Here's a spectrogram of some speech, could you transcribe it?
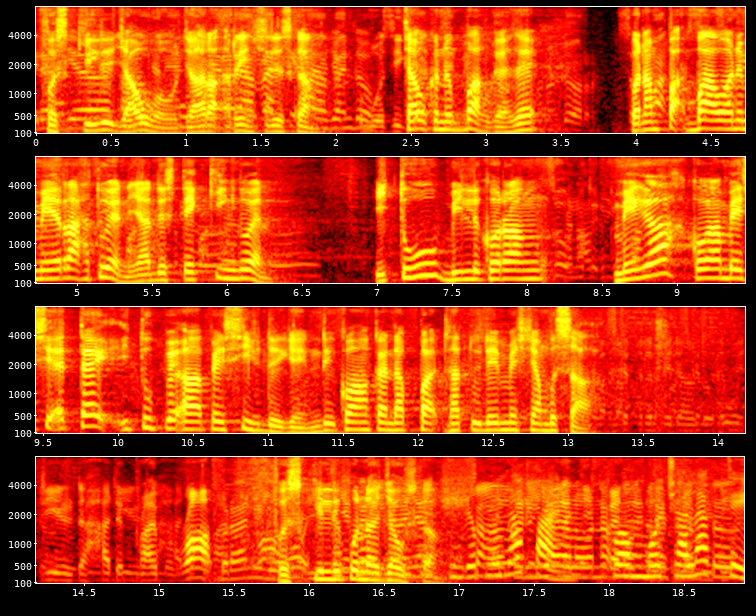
First skill dia jauh tau Jarak range dia sekarang. Chow kena buff guys eh Kau nampak bar warna merah tu kan Yang ada stacking tu kan Itu bila korang Merah Korang basic attack Itu uh, passive dia geng Dia korang akan dapat Satu damage yang besar. First skill dia pun dah jauh sekarang 38 from Mocha Latte.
